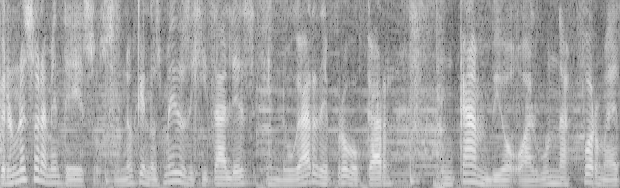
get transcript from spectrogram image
Pero no es solamente eso, sino que en los medios digitales, en lugar de provocar un cambio o alguna forma de,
